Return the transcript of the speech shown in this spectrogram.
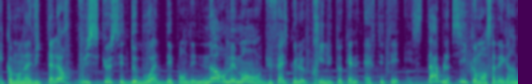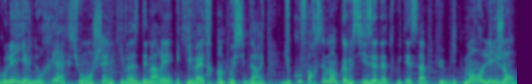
Et comme on a vu tout à l'heure, puisque ces deux boîtes dépendent énormément du fait que le prix du token FTT est stable, s'il commence à dégringoler, il y a une réaction en chaîne qui va se démarrer et qui va être impossible d'arrêter. Du coup, forcément, comme CZ a tweeté ça publiquement, les gens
